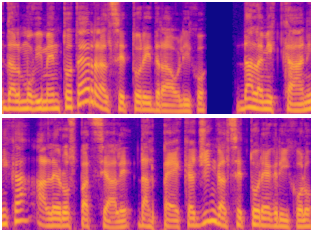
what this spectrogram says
dal movimento terra al settore idraulico, dalla meccanica all'aerospaziale, dal packaging al settore agricolo,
